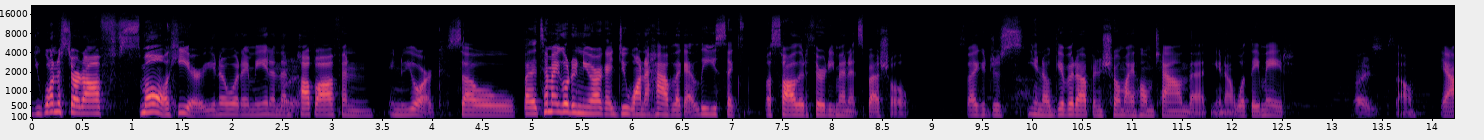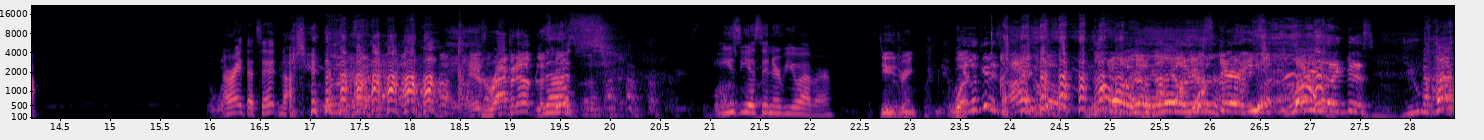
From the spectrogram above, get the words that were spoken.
you want to start off small here, you know what I mean, and then Right. pop off in in New York. So by the time I go to New York, I do want to have like at least like a solid thirty minute special, so I could just you know give it up and show my hometown that you know what they made. Nice. So yeah. So what, All right, that's it. No, Let's wrap it up. Let's No, go. it's- easiest interview ever. Do you drink? Wait, What? look at his eyes though. no, yo, yo, yo, you're scared. me. Why are you like this? You know I'm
